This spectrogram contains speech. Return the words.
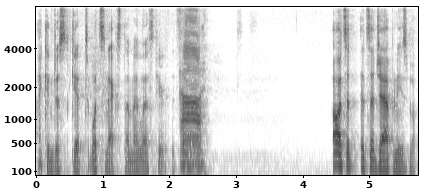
I can just get what's next on my list here. It's uh, Ah. oh, it's a it's a Japanese book.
